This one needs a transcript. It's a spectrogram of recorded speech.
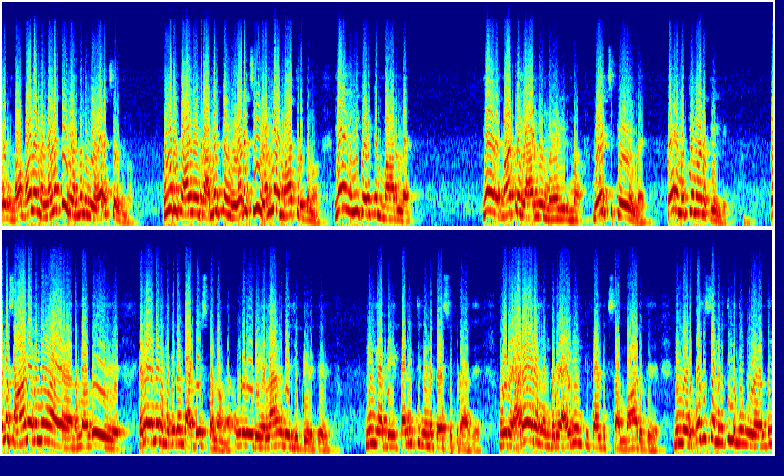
இருக்குன்னா முதல்ல நிலத்தை வந்து நீங்க உடைச்சிருக்கணும். ஊரு காலனின்ற அமைப்பை உடைச்சு எல்லாம் மாத்திருக்கணும். ஏன் இன்னைக்கு வரைக்கும் மாறல? ஏன் மாற்ற யாருமே முயற்சிக்கவே இல்லை? ரொம்ப முக்கியமான கேள்வி. ரொம்ப சாதாரணமா நம்ம வந்து எல்லாருமே நம்ம கிட்ட வந்து அட்வைஸ் பண்ணுவாங்க. உங்களுடைய லாங்குவேஜ் இப்படி இருக்கு. நீங்க அப்படி தனித்து நின்று பேசக்கூடாது. உங்களுடைய அடையாளம் என்பது ஐடென்டி பாலிடிக்ஸா மாறுது. நீங்க ஒரு பொது சமூகத்தில் இருந்து உங்களை வந்து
